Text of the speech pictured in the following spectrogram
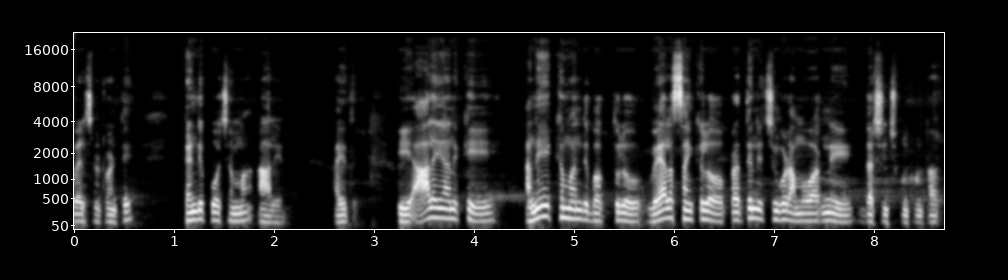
వెలిసినటువంటి కండిపోచమ్మ ఆలయం. అయితే ఈ ఆలయానికి అనేక మంది భక్తులు వేల సంఖ్యలో ప్రతినిత్యం కూడా అమ్మవారిని దర్శించుకుంటుంటారు.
